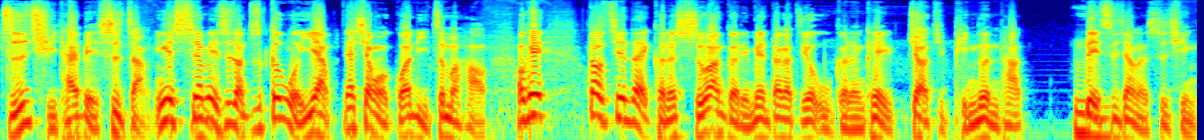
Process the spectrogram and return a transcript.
直取台北市长，因为台北市长就是跟我一样，要像我管理这么好。OK，到现在可能十万个里面大概只有五个人可以叫去评论他类似这样的事情，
